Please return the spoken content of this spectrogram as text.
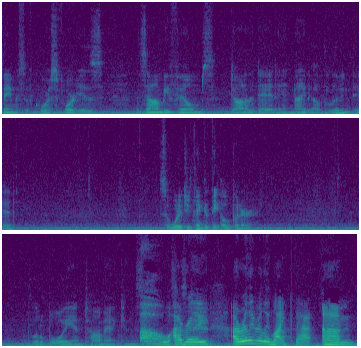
famous, of course, for his zombie films Dawn of the Dead and Night of the Living Dead. So, what did you think of the opener? The little boy and Tom Atkins. Oh, I really, dad. I really, really liked that. Um,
